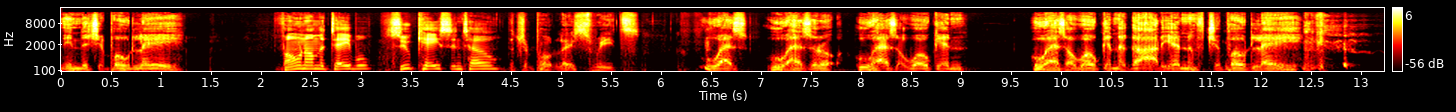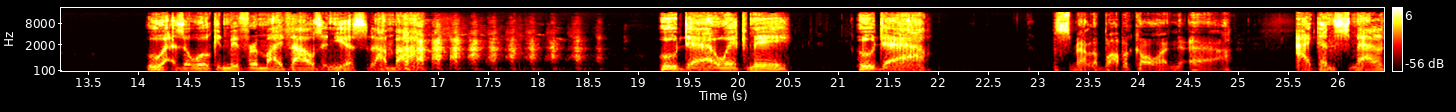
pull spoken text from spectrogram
In the Chipotle. Phone on the table, suitcase in tow. The Chipotle sweets. Who has who has who has awoken? Who has awoken the guardian of Chipotle? who has awoken me from my thousand year slumber? who dare wake me? Who dare? The smell of barbacoa in the air. I can smell.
